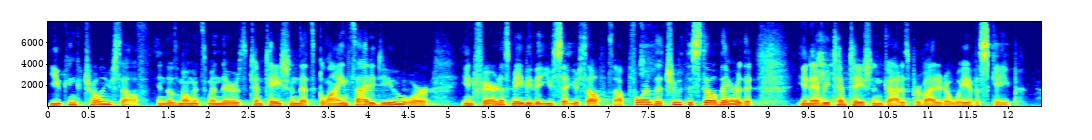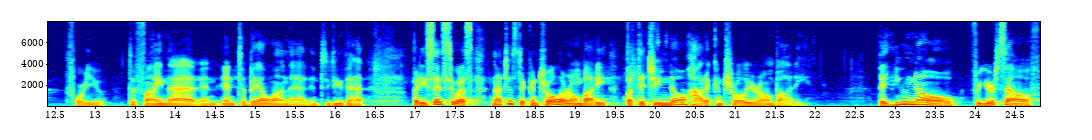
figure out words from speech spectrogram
you can control yourself. In those moments when there's temptation that's blindsided you, or in fairness, maybe that you set yourself up for, the truth is still there that in every temptation, God has provided a way of escape for you to find that and, and to bail on that and to do that. But he says to us not just to control our own body, but that you know how to control your own body. That you know for yourself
